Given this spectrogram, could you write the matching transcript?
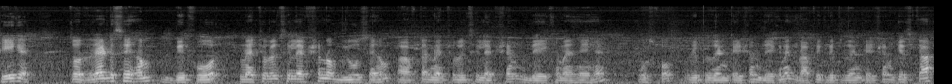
ठीक है तो रेड से हम बिफोर नेचुरल सिलेक्शन और ब्लू से हम आफ्टर नेचुरल सिलेक्शन देख रहे हैं। उसको रिप्रेजेंटेशन देख रहे हैं ग्राफिक रिप्रेजेंटेशन किसका?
